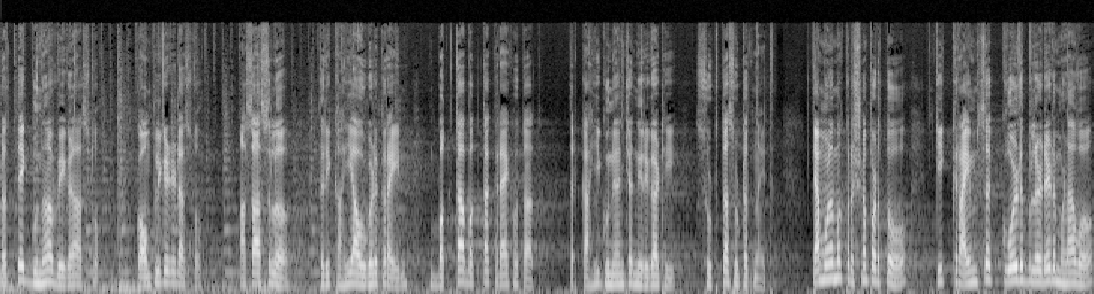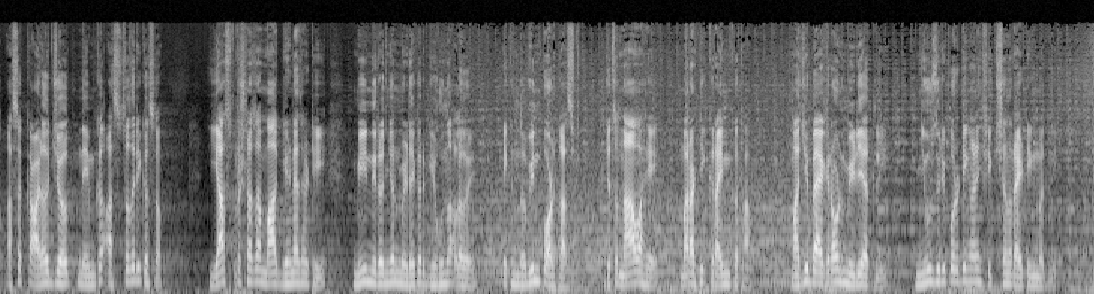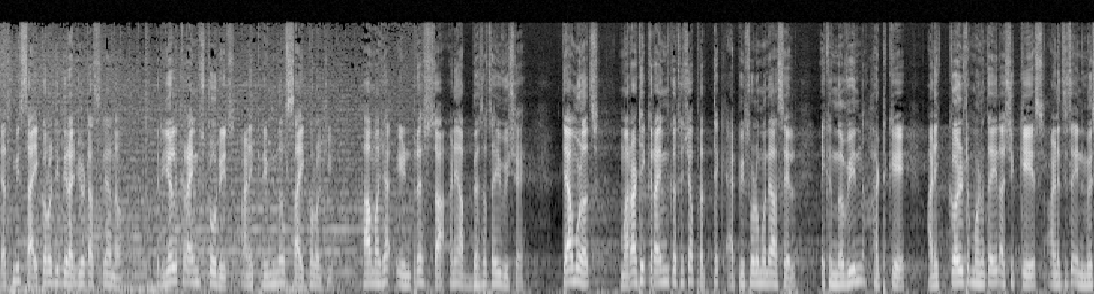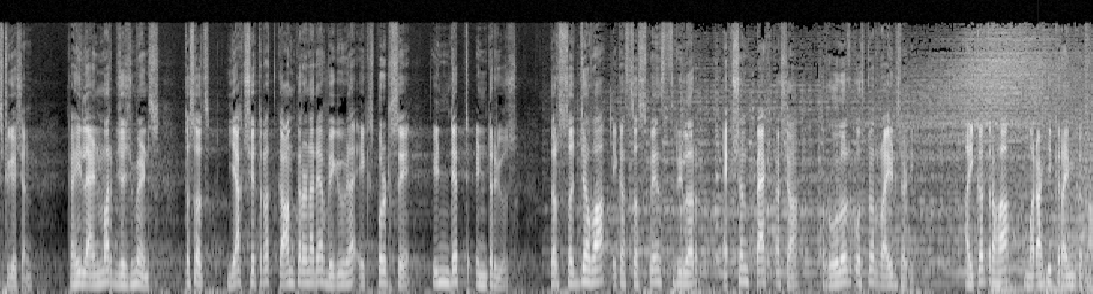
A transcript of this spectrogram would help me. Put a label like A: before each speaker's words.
A: प्रत्येक गुन्हा वेगळा असतो कॉम्प्लिकेटेड असतो. असं असलं तरी काही अवघड क्राईम बघता बघता क्रॅक होतात तर काही गुन्ह्यांच्या निर्गाठी सुटता सुटत नाहीत. त्यामुळं मग प्रश्न पडतो की क्राईमचं कोल्ड ब्लडेड म्हणावं असं काळं जग नेमकं असतं तरी कसं? याच प्रश्नाचा माग घेण्यासाठी मी निरंजन मेढेकर घेऊन आलो आहे एक नवीन पॉडकास्ट ज्याचं नाव आहे मराठी क्राईम कथा. माझी बॅकग्राऊंड मीडियातली न्यूज रिपोर्टिंग आणि फिक्शन रायटिंगमधली त्यात मी सायकॉलॉजी ग्रॅज्युएट असल्यानं रिअल क्राईम स्टोरीज आणि क्रिमिनल सायकॉलॉजी हा माझ्या इंटरेस्टचा आणि अभ्यासाचाही विषय. त्यामुळंच मराठी क्राईम कथेच्या प्रत्येक एपिसोडमध्ये असेल एक नवीन हटके आणि कल्ट म्हणता येईल अशी केस आणि तिचं इन्व्हेस्टिगेशन काही लँडमार्क जजमेंट्स तसंच या क्षेत्रात काम करणाऱ्या वेगवेगळ्या एक्सपर्ट्सचे इन डेप्थ इंटरव्ह्यूज तर सज्ज व्हा एका सस्पेन्स थ्रिलर ॲक्शन पॅक्ट अशा रोलर कोस्टर राईडसाठी ऐकत रहा मराठी क्राईम कथा.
